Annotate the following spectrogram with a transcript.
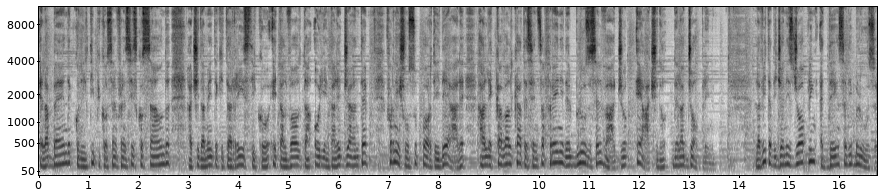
E la band, con il tipico San Francisco sound, acidamente chitarristico e talvolta orientaleggiante, fornisce un supporto ideale alle cavalcate senza freni del blues selvaggio e acido della Joplin. La vita di Janis Joplin è densa di blues,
